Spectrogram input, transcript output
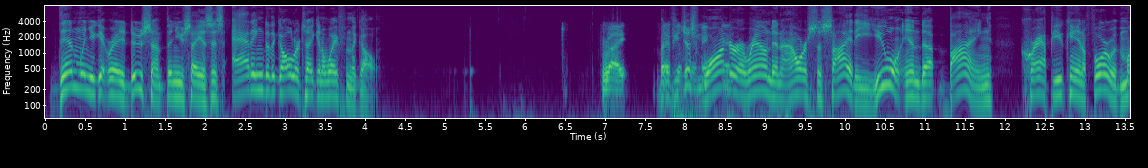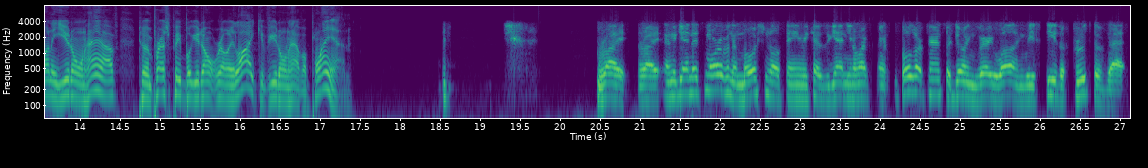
then when you get ready to do something, you say, is this adding to the goal or taking away from the goal? Right. But That if you just wander sense. around in our society, you will end up buying crap you can't afford with money you don't have to impress people you don't really like if you don't have a plan. Right, right. And again, it's more of an emotional thing because, again, you know, my, both of our parents are doing very well, and we see the fruits of that.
